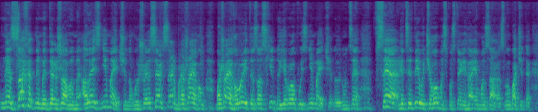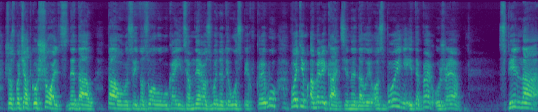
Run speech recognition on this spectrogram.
не з західними державами, але з Німеччиною. Що СРСР бажає, бажає говорити за східну Європу з Німеччиною. Ну це все рецидиви, чого ми спостерігаємо зараз. Ви бачите, що спочатку Шольц не дав. Таурусу і дозволив українцям не розвинути успіх в Криму. Потім американці не дали озброєння, і тепер уже спільна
